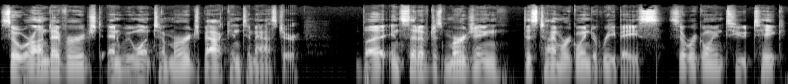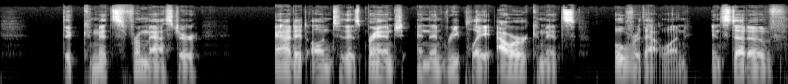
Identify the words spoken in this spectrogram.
So we're on diverged and we want to merge back into master. But instead of just merging, this time we're going to rebase. So we're going to take the commits from master, add it onto this branch, and then replay our commits over that one instead of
